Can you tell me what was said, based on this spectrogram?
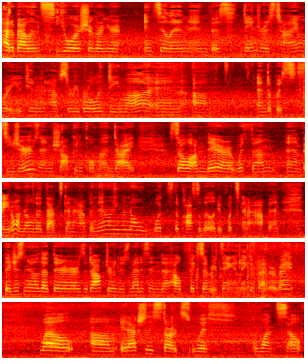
how to balance your sugar and your insulin in this dangerous time where you can have cerebral edema and um, end up with seizures and shock and coma and die so I'm there with them, and they don't know that that's going to happen. They don't even know what's the possibility of what's going to happen. They just know that there's a doctor and there's medicine to help fix everything and make it better, right? Well, um, it actually starts with oneself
